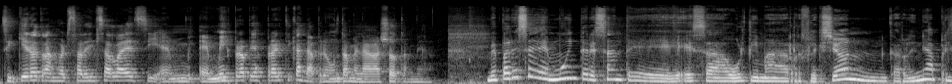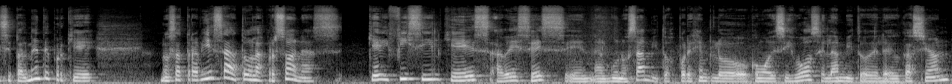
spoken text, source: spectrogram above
si quiero transversalizar la ESI en, en mis propias prácticas, la pregunta me la haga yo también. Me parece muy interesante esa última reflexión, Carolina, principalmente porque nos atraviesa a todas las personas. Qué difícil que es a veces en algunos ámbitos, por ejemplo, como decís vos, el ámbito de la educación,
